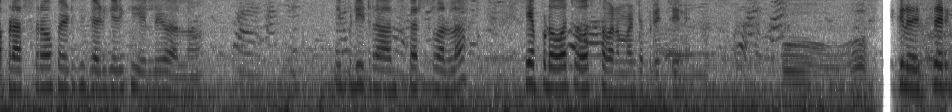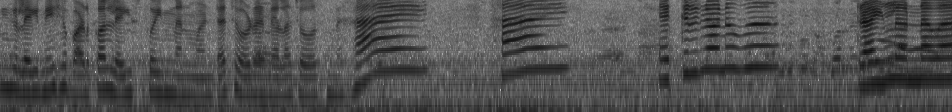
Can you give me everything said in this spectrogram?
అప్పుడు అశ్వరావుపేటకి గడిగడికి వెళ్ళేవాళ్ళం. ఇప్పుడు ఈ ట్రాన్స్ఫర్స్ వల్ల ఎప్పుడో చూస్తాం అనమాట బ్రిడ్జిని ఇక్కడ వచ్చేసరికి ఇంకా లెగ్నీష పడుకొని లెగిసిపోయింది అనమాట చూడండి ఎలా చూస్తుంది. హాయ్ ఎక్కడున్నావు నువ్వు? ట్రైన్లో ఉన్నావా?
